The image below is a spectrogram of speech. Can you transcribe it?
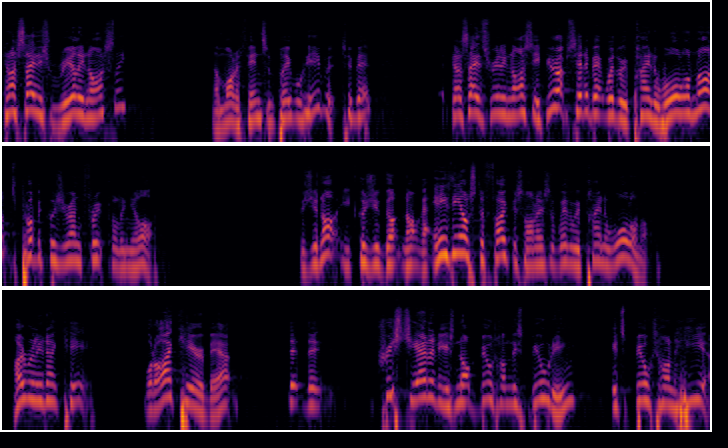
can I say this really nicely? I might offend some people here, but too bad. Can I say this really nicely? If you're upset about whether we paint a wall or not, it's probably because you're unfruitful in your life. Because you're not because you've got not got anything else to focus on as to whether we paint a wall or not. I really don't care. What I care about, that, the, Christianity is not built on this building, it's built on here.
